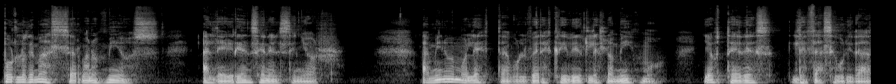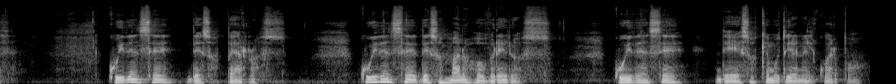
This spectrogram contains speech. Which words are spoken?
Por lo demás, hermanos míos, alegrense en el Señor. A mí no me molesta volver a escribirles lo mismo y a ustedes les da seguridad. Cuídense de esos perros. Cuídense de esos malos obreros. Cuídense de esos que mutilan el cuerpo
